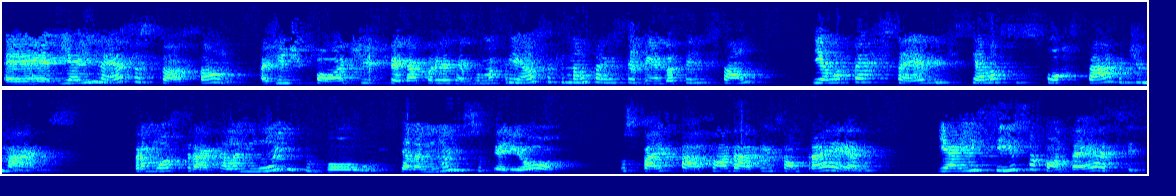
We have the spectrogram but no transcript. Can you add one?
É, e aí, nessa situação, a gente pode pegar, por exemplo, uma criança que não está recebendo atenção e ela percebe que se ela se esforçar demais para mostrar que ela é muito boa, que ela é muito superior, os pais passam a dar atenção para ela. E aí, se isso acontece,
